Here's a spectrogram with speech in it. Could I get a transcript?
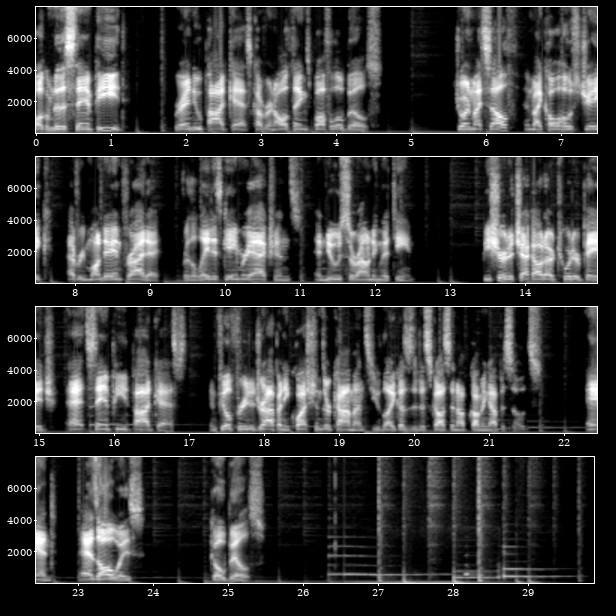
Welcome to the Stampede, brand new podcast covering all things Buffalo Bills. Join myself and my co host Jake every Monday and Friday for the latest game reactions and news surrounding the team. Be sure to check out our Twitter page at Stampede Podcast and feel free to drop any questions or comments you'd like us to discuss in upcoming episodes. And, as always, go Bills.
